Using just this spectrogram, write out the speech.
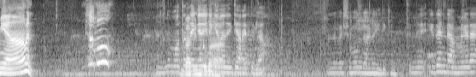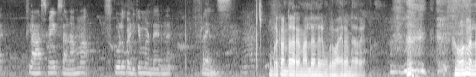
മ്യാമൻ. അതിന്റെ മൊത്തം എങ്ങനെ ഇരിക്കുന്നതെന്ന് എനിക്ക് അറിയത്തില്ല അതിന്റെ വിഷമവും കാണുമായിരിക്കും. പിന്നെ ഇത് എന്റെ അമ്മയുടെ ക്ലാസ്മേറ്റ്സ് ആണ്. അമ്മ സ്കൂളിൽ പഠിക്കുമ്പോൾ ഉണ്ടായിരുന്ന ഫ്രണ്ട്സ് മൂപ്പരെ കണ്ടാ അറിയാം. നല്ല നല്ല മൂപ്പരെ വയറ് കണ്ടാ അറിയാം. ഓ നല്ല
